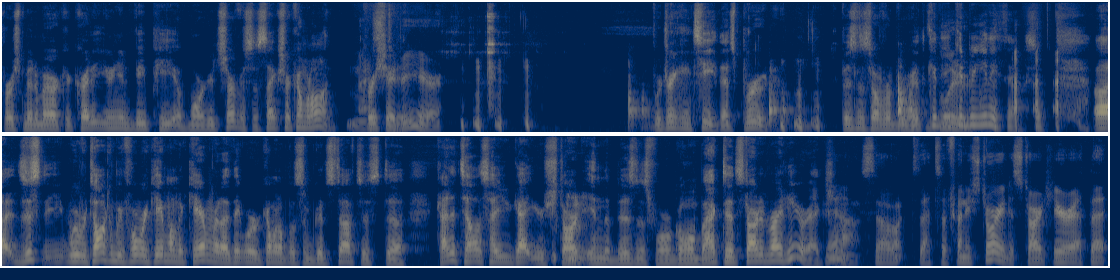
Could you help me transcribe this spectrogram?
First Mid America Credit Union VP of Mortgage Services. Thanks for coming on. Nice Appreciate to it. be here. We're drinking tea. That's brewed. Business over. It could, it could be anything. So, uh, just we were talking before we came on the camera, and I think we were coming up with some good stuff. Just uh, kind of tell us how you got your start in the business. We're going back to it started right here, actually. Yeah, so that's a funny story to start here at the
